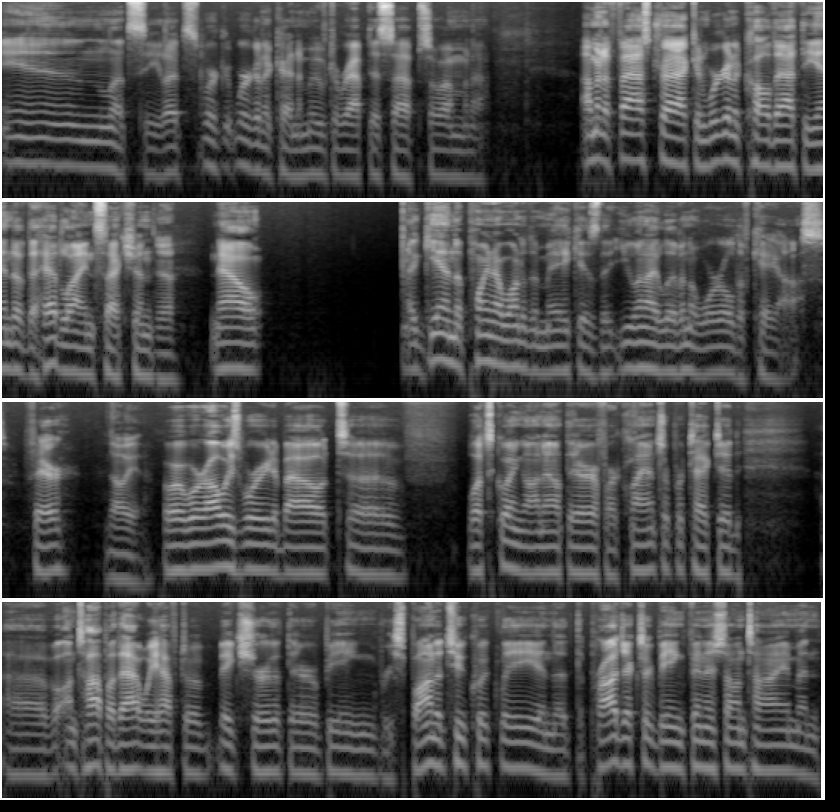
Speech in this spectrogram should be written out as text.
And let's see. Let's we're we're gonna kind of move to wrap this up. So I'm gonna I'm gonna fast track, and we're gonna call that the end of the headline section. Yeah. Now, again, the point I wanted to make is that you and I live in a world of chaos. Fair. Oh yeah, or we're always worried about uh, what's going on out there, if our clients are protected. Uh, on top of that, we have to make sure that they're being responded to quickly and that the projects are being finished on time. And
